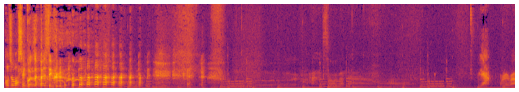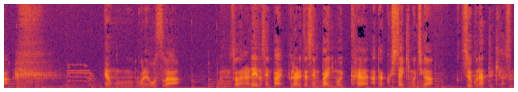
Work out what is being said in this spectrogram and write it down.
こちょばしてくる。こそばしてくる。そうだな。いや俺は。でももうこれオスは、うん、そうだな例の先輩振られた先輩にもう一回アタックしたい気持ちが強くなってる気がする。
